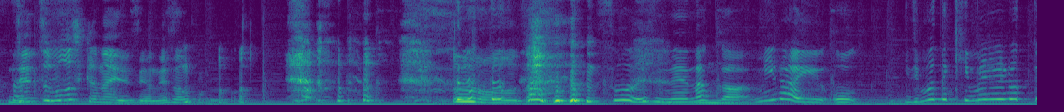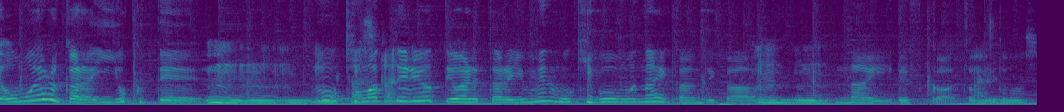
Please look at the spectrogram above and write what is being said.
絶望しかないですよねそのそう。ですね。なんか未来を自分で決めれるって思えるからよくて、うんうんうんもう決まってるよよって言われたら夢も希望もない感じがうんうん。ないですか、ちょっと。あります。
